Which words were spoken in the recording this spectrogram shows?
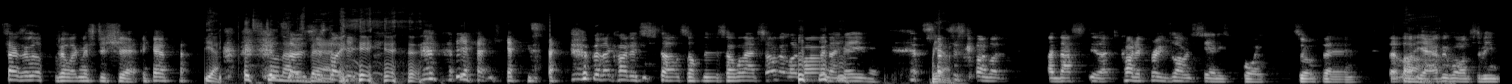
sounds a little bit like Mr. Shit." Yeah, Yeah, it's still not So as bad. like- yeah, yeah, exactly. But that kind of just starts off this whole actually, I don't like my name either. So Yeah. it's just kind of like, and that's you know, it kind of proves Lawrence Tierney's point, sort of thing. That like, Uh. yeah, everyone wants to be,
